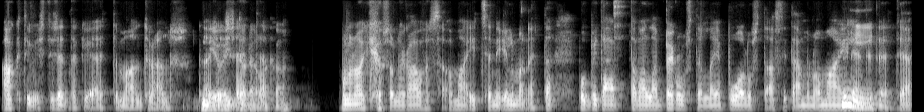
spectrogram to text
aktivisti sen takia, että mä oon trans. Niin ei se, että- todellakaan. Mulla on oikeus olla rauhassa oma itseni ilman, että mun pitää tavallaan perustella ja puolustaa sitä mun omaa Niin. identiteettiä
